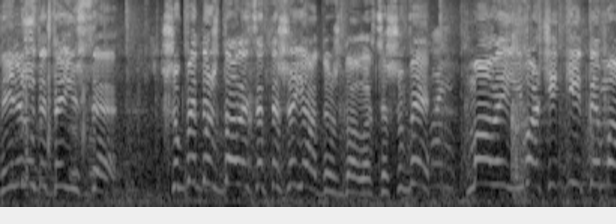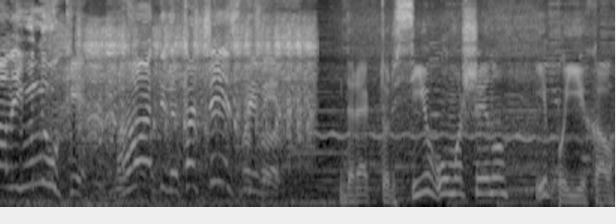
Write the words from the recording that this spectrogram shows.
не люди та й все. Щоб ви дождалися те, що я дождалася, щоб ви мали і ваші діти мали, і внуки. Гади ви, фашисти ви. Директор сів у машину і поїхав.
